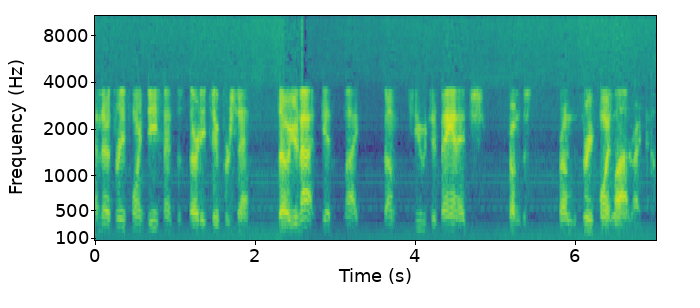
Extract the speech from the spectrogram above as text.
and their three point defense is 32%. So you're not getting like some huge advantage from the from the three point line right now.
